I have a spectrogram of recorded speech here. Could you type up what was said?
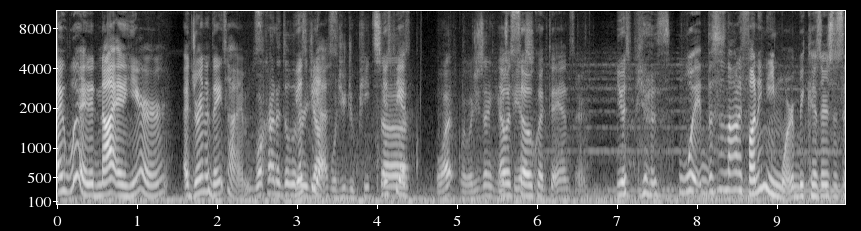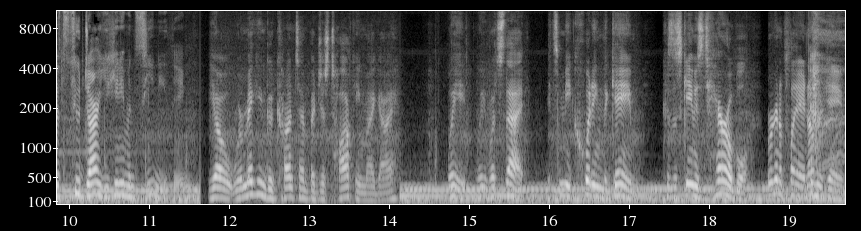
I would, not in here. Uh, during the daytime. What kind of delivery job? Would you do pizza? USPS. What? Wait, what'd you say? That was so quick to answer. USPS. Wait, this is not fun anymore because there's this, it's too dark. You can't even see anything. Yo, we're making good content by just talking, my guy. Wait, wait, what's that? It's me quitting the game because this game is terrible. We're gonna play another game.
